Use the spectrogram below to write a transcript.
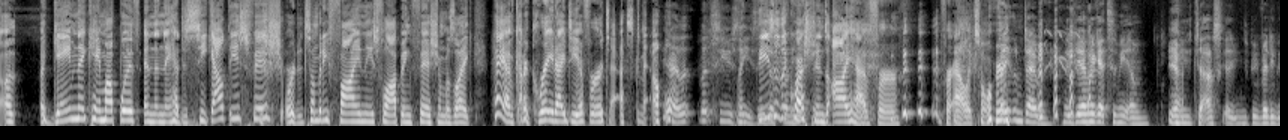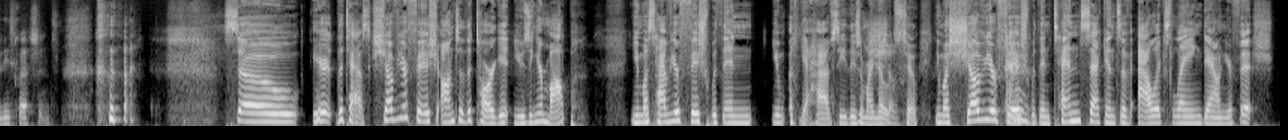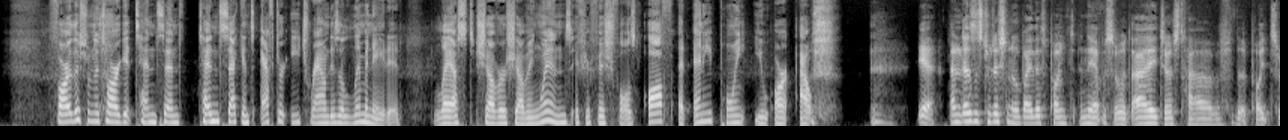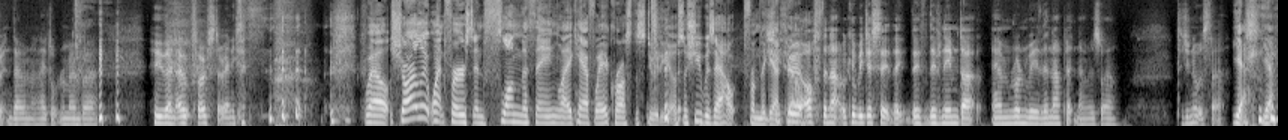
a a game they came up with and then they had to seek out these fish or did somebody find these flopping fish and was like hey i've got a great idea for a task now Yeah, let, let's use like, these. these, are, the questions things. i have for for alex horne Write them down. if you ever get to meet him, Yeah. you need to ask. uh, You need to be ready with these questions. So here the task: shove your fish onto the target using your mop. You must have your fish within you. Yeah, have see these are my notes too. You must shove your fish within ten seconds of Alex laying down your fish. Farthest from the target, 10, cent, 10 seconds after each round is eliminated. Last shover shoving wins. If your fish falls off at any point, you are out. Yeah, and as is traditional by this point in the episode, I just have the points written down, and I don't remember who went out first or anything. Well, Charlotte went first and flung the thing like halfway across the studio, so she was out from the get go. she threw it off the nap. Could we just say like they've they've named that um, runway the Nappet now as well? Did you notice that? Yeah, yeah.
